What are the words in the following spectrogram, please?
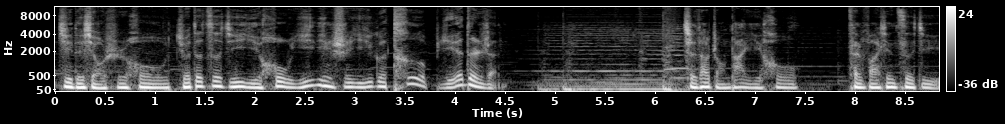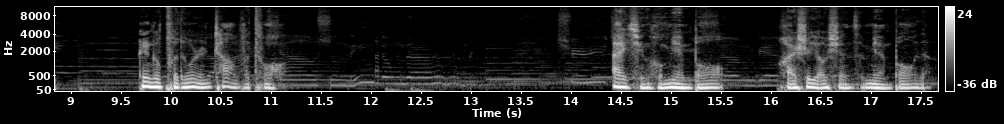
记得小时候觉得自己以后一定是一个特别的人，直到长大以后，才发现自己跟个普通人差不多。爱情和面包，还是要选择面包的。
